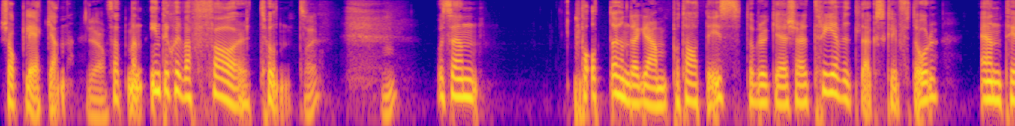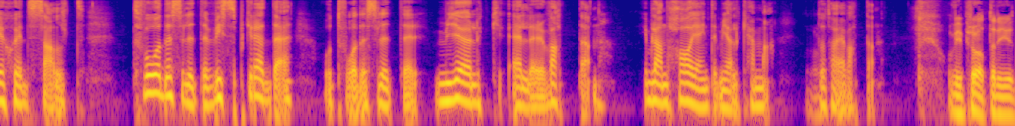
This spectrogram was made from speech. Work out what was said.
tjockleken. Ja. Så att man inte skiva för tunt. Nej. Och sen på 800 gram potatis då brukar jag köra tre vitlöksklyftor, en tesked salt, två deciliter vispgrädde och två deciliter mjölk eller vatten. Ibland har jag inte mjölk hemma. Då tar jag vatten. Och vi pratade ju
